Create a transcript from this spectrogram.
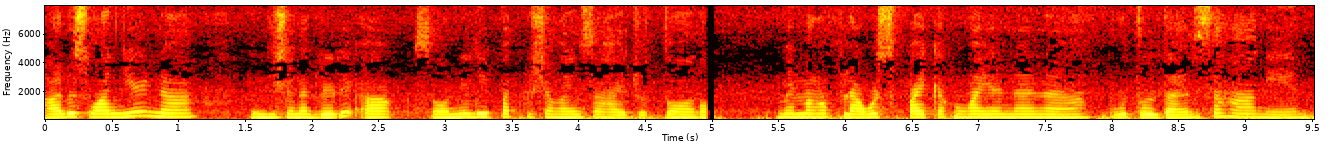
Halos one year na, hindi siya nagre-react. So, nilipat ko siya ngayon sa hydroton. May mga flower spike ako ngayon na naputol dahil sa hangin.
